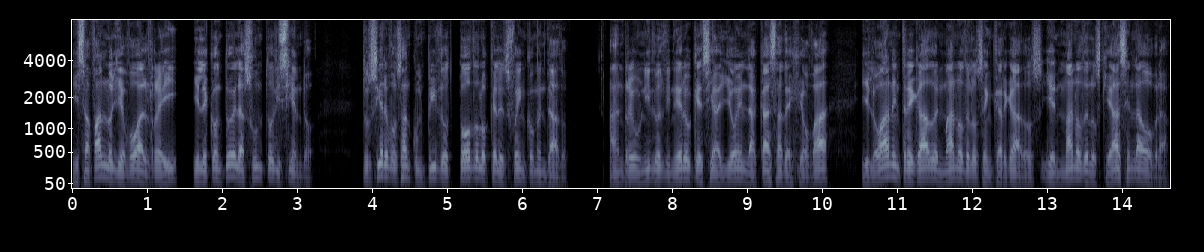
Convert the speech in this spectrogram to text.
Y Safán lo llevó al rey, y le contó el asunto diciendo, Tus siervos han cumplido todo lo que les fue encomendado. Han reunido el dinero que se halló en la casa de Jehová, y lo han entregado en mano de los encargados y en mano de los que hacen la obra.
